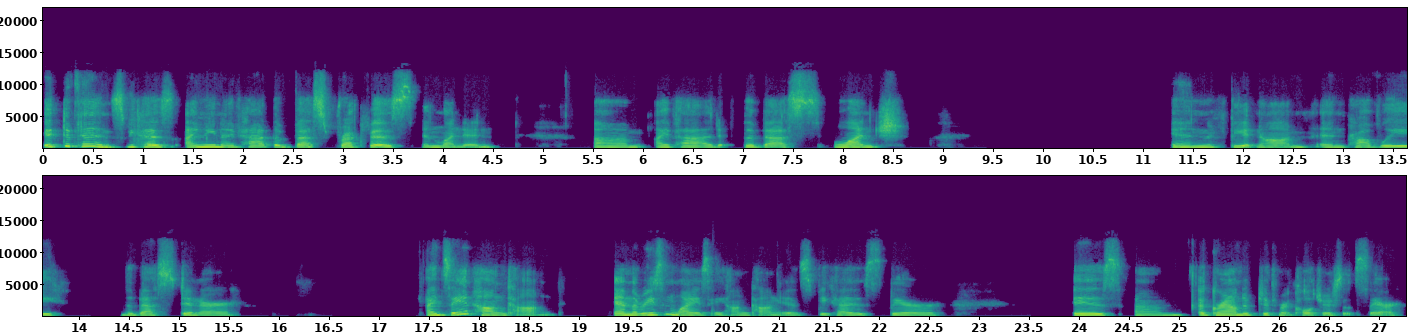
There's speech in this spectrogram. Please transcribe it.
it depends because I mean I've had the best breakfast in London. Um, I've had the best lunch in Vietnam and probably the best dinner, I'd say in Hong Kong. And the reason why I say Hong Kong is because there is um, a ground of different cultures that's there.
